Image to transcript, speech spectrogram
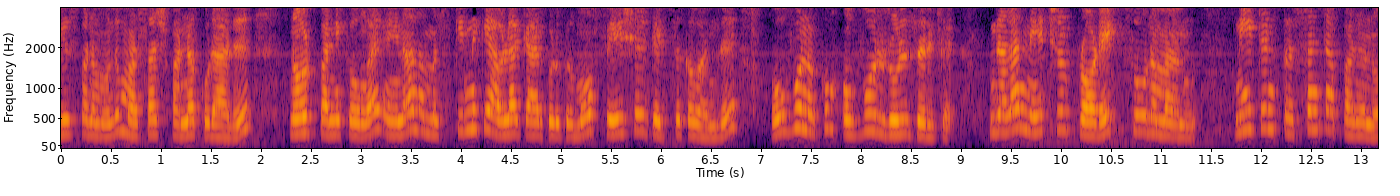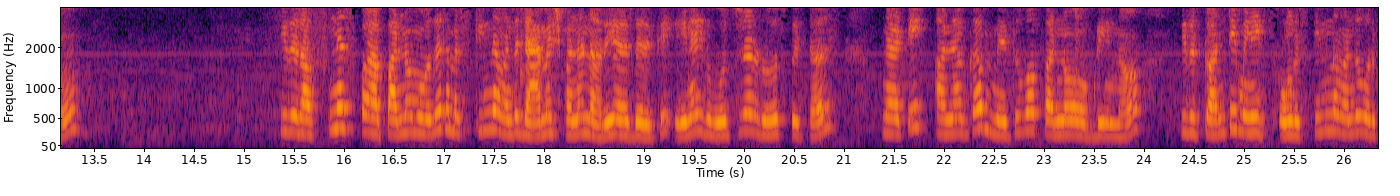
யூஸ் பண்ணும்போது மசாஜ் பண்ணக்கூடாது. நோட் பண்ணிக்கோங்க. ஏன்னா நம்ம ஸ்கின்னுக்கு எவ்வளோ கேர் கொடுக்குறோமோ ஃபேஷியல் கிட்ஸுக்கு வந்து ஒவ்வொன்றுக்கும் ஒவ்வொரு ரூல்ஸ் இருக்குது இதெல்லாம் நேச்சுரல் ப்ராடக்ட் ஸோ நம்ம நீட் அண்ட் ப்ரெசண்ட்டாக பண்ணணும். இது ரஃப்னஸ் ப பண்ணும்போது நம்ம ஸ்கின்னை வந்து டேமேஜ் பண்ண நிறைய இது இருக்குது ஏன்னா இது ஒரிஜினல் ரோஸ் பிட்டல்ஸ் இல்லாட்டி அழகாக மெதுவாக பண்ணோம் அப்படின்னா இது டுவெண்ட்டி மினிட்ஸ் உங்கள் ஸ்கின்னை வந்து ஒரு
